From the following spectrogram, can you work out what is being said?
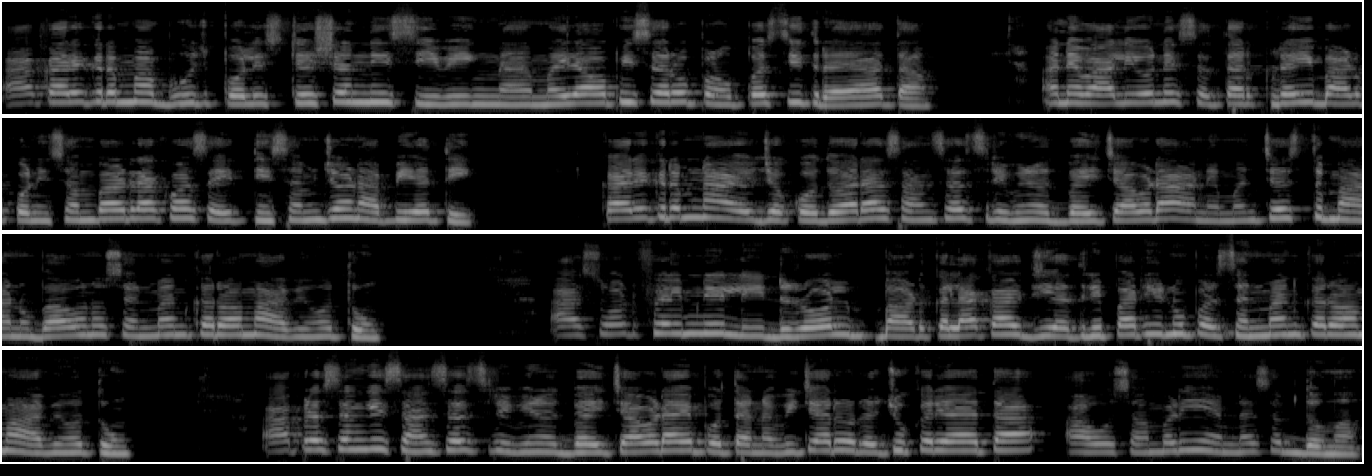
આ કાર્યક્રમમાં ભુજ પોલીસ સ્ટેશનની સિવિંગના મહિલા ઓફિસરો પણ ઉપસ્થિત રહ્યા હતા અને વાલીઓને સતર્ક રહી બાળકોની સંભાળ રાખવા સહિતની સમજણ આપી હતી. કાર્યક્રમના આયોજકો દ્વારા સાંસદ શ્રી વિનોદભાઈ ચાવડા અને મંચસ્થ મહાનુભાવોનું સન્માન કરવામાં આવ્યું હતું. આ શોર્ટ ફિલ્મની લીડ રોલ બાળ કલાકાર જીયા ત્રિપાઠીનું પણ સન્માન કરવામાં આવ્યું હતું. આ પ્રસંગે સાંસદ શ્રી વિનોદભાઈ ચાવડાએ પોતાના વિચારો રજૂ કર્યા હતા. આવો સાંભળીએ એમના શબ્દોમાં.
